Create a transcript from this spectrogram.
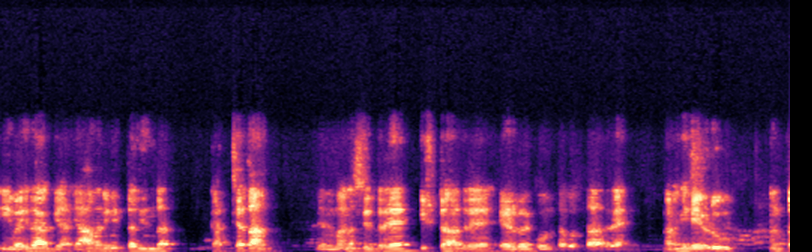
ಈ ವೈರಾಗ್ಯ ಯಾವ ನಿಮಿತ್ತದಿಂದ ಕಚ್ಚತಾನ್? ನಿನ್ ಮನಸ್ಸಿದ್ರೆ, ಇಷ್ಟ ಆದ್ರೆ, ಹೇಳ್ಬೇಕು ಅಂತ ಗೊತ್ತಾದ್ರೆ ನಮಗೆ ಹೇಳು ಅಂತ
